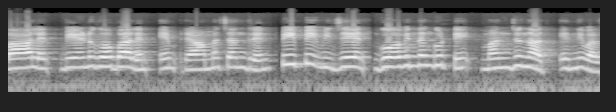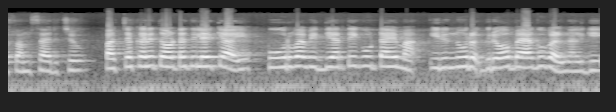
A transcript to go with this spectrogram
Balan Venugopalan M Ramachandran P P Vijayan Govindankutty Manjunath എന്നിവർ സംസാരിച്ചു. പച്ചക്കറി തോട്ടത്തിലേക്കായി പൂർവ വിദ്യാർത്ഥി കൂട്ടായ്മ ഇരുന്നൂറ് ഗ്രോ ബാഗുകൾ നൽകി.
